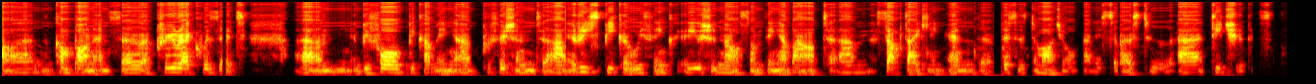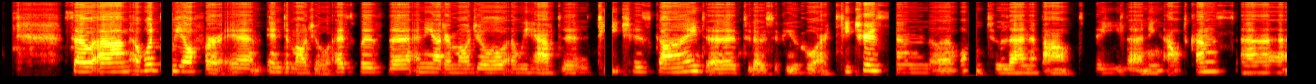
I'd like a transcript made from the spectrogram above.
um, components. So a prerequisite um, before becoming a proficient uh, re-speaker, we think you should know something about um, subtitling, and uh, this is the module that is supposed to uh, teach you this. So um, what do we offer in, in the module? As with any other module, uh, we have the teacher's guide uh, to those of you who are teachers and uh, want to learn about the learning outcomes. Uh,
